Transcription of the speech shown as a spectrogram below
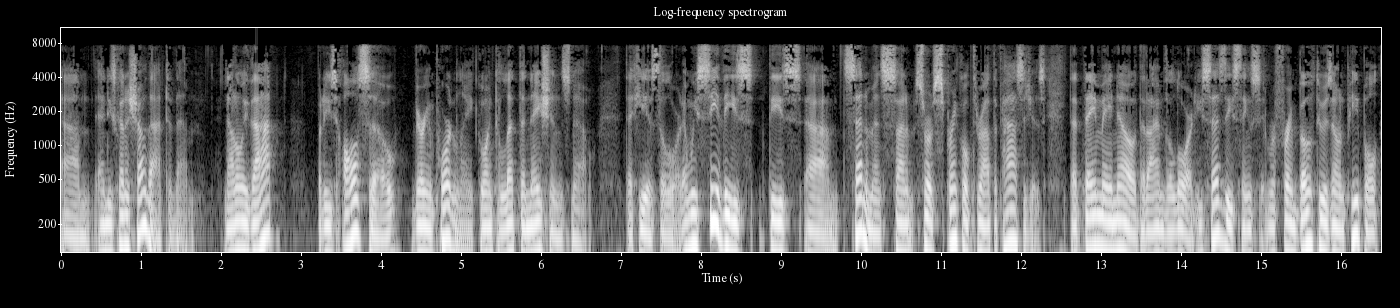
Um, and he's going to show that to them. Not only that, but he's also, very importantly, going to let the nations know that he is the Lord. And we see these these um, sentiments sort of sprinkled throughout the passages that they may know that I am the Lord. He says these things referring both to his own people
